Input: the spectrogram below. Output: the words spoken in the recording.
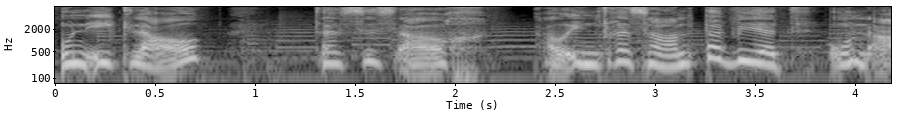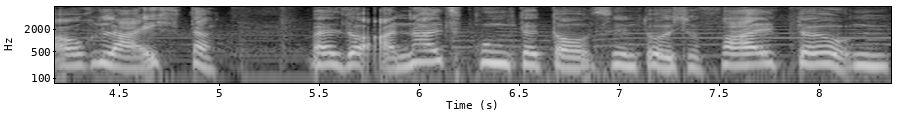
und ich glaube, dass es auch, auch interessanter wird und auch leichter, weil da Anhaltspunkte da sind, eine Falte und,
